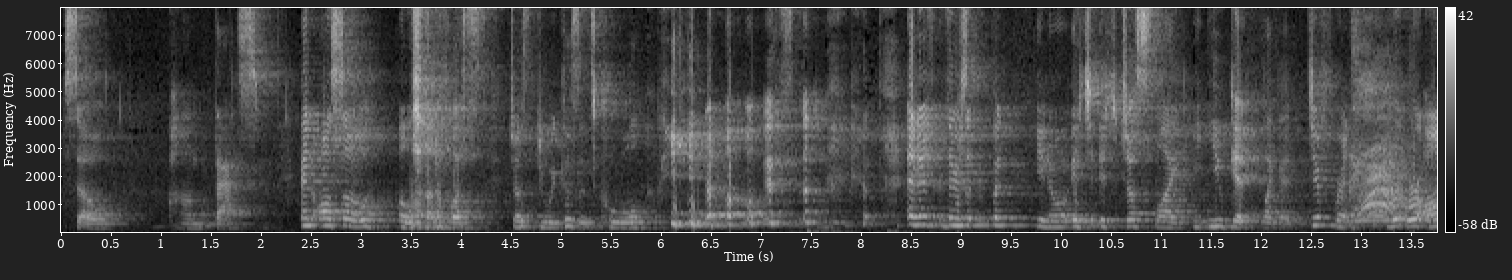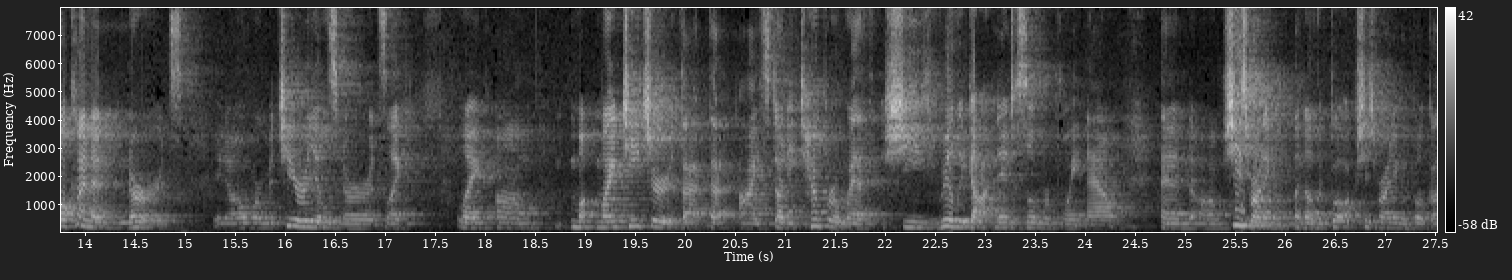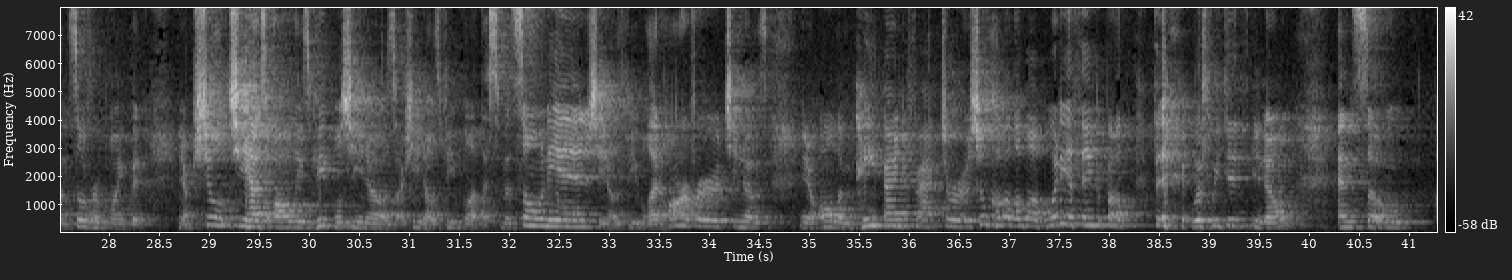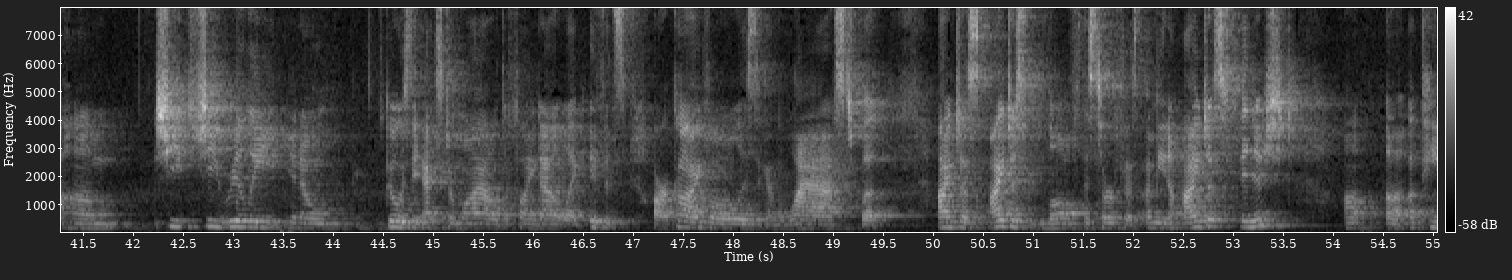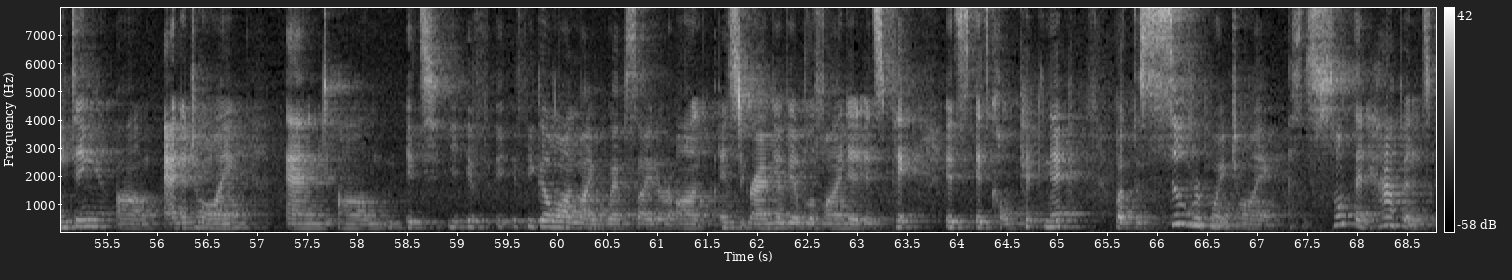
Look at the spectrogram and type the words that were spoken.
so um, that's, and also a lot of us just do it because it's cool, you know, and it, there's, but you know, it's, it's just like you get like a different, we're, we're all kind of nerds, you know, we're materials nerds, like like um, my teacher that, that I studied tempera with, she's really gotten into Silver Point now. And um, she's writing another book. She's writing a book on Silver Point, but you know, she she has all these people she knows. She knows people at the Smithsonian. She knows people at Harvard. She knows you know all the paint manufacturers. She'll call them up. What do you think about if we did you know? And so um, she she really you know goes the extra mile to find out like if it's archival, is it going to last? But I just I just love the surface. I mean, I just finished uh, a painting um, and a drawing, and um, it's if if you go on my website or on Instagram, you'll be able to find it. It's pic it's it's called Picnic, but the silver point drawing, something happens,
